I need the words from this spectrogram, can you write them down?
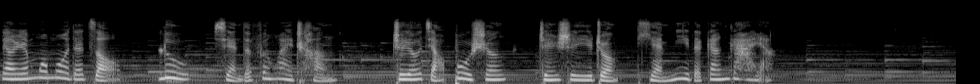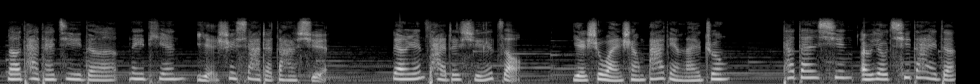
两人默默地走。路显得分外长，只有脚步声，真是一种甜蜜的尴尬呀。老太太记得那天也是下着大雪，两人踩着雪走，也是晚上八点来钟。她担心而又期待地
